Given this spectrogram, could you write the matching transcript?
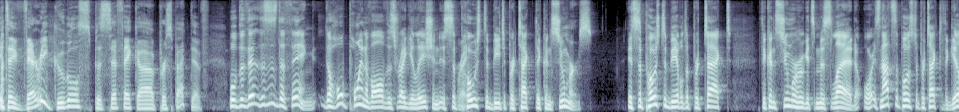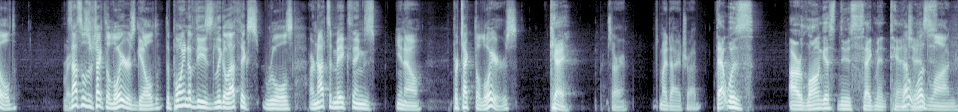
it's a very Google specific uh, perspective. Well, but th- this is the thing. The whole point of all of this regulation is supposed to be to protect the consumers. It's supposed to be able to protect the consumer who gets misled, or it's not supposed to protect the guild. It's not supposed to protect the lawyers guild. The point of these legal ethics rules are not to make things, you know, protect the lawyers. Okay, Sorry, it's my diatribe. that was our longest news segment tangent. That was long.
